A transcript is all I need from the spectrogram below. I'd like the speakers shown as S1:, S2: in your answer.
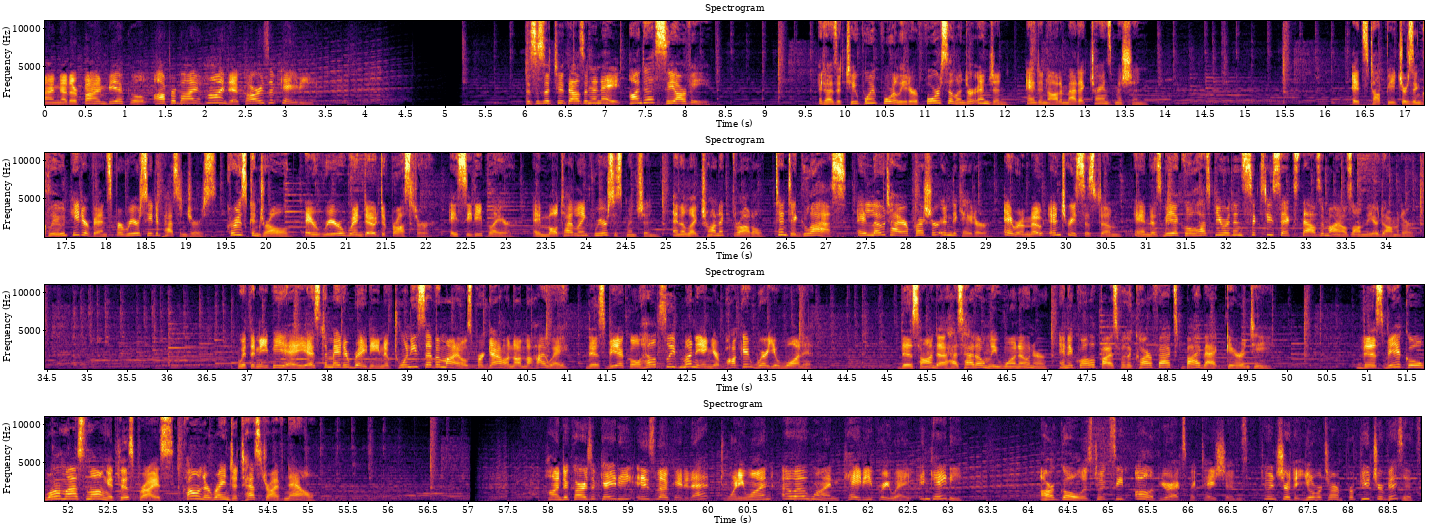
S1: Another fine vehicle offered by Honda Cars of Katy. This is a 2008 Honda CRV. It has a 2.4 liter four cylinder engine and an automatic transmission. Its top features include heater vents for rear seated passengers, cruise control, a rear window defroster, a CD player, a multi link rear suspension, an electronic throttle, tinted glass, a low tire pressure indicator, a remote entry system, and this vehicle has fewer than 66,000 miles on the odometer. With an EPA estimated rating of 27 miles per gallon on the highway, this vehicle helps leave money in your pocket where you want it. This Honda has had only one owner, and it qualifies for the Carfax buyback guarantee. This vehicle won't last long at this price. Call and arrange a test drive now. Honda Cars of Katy is located at 21001 Katy Freeway in Katy. Our goal is to exceed all of your expectations to ensure that you'll return for future visits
